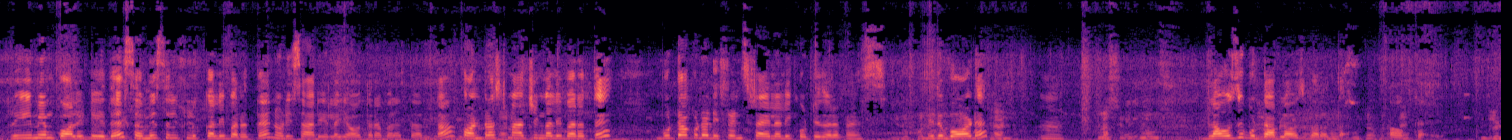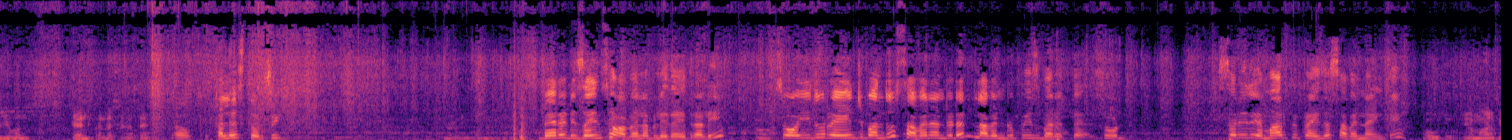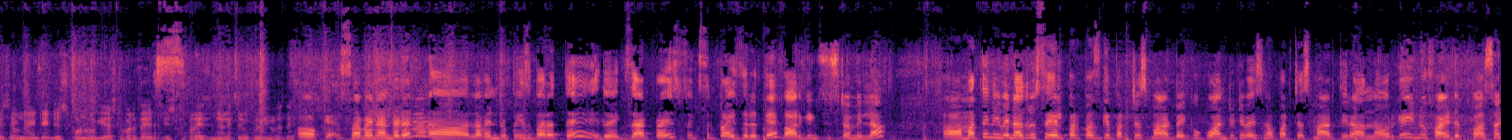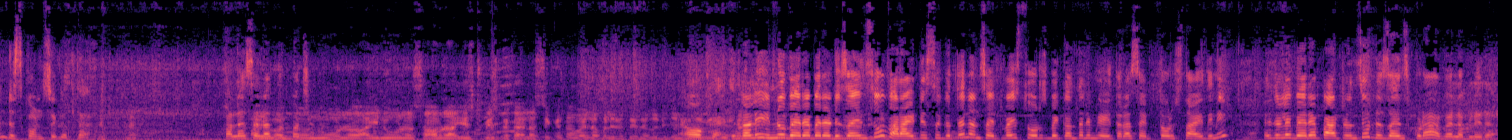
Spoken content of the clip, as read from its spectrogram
ಪ್ರೀಮಿಯಂ ಕ್ವಾಲಿಟಿ ಇದೆ. ಸೆಮಿ ಸಿಲ್ಕ್ ಲುಕ್ ಅಲ್ಲಿ ಬರುತ್ತೆ. ನೋಡಿ ಸಾರಿ ಎಲ್ಲ ಯಾವ ತರ ಬರುತ್ತೆ ಅಂತ. ಕಾಂಟ್ರಾಸ್ಟ್ ಮ್ಯಾಚಿಂಗ್ ಅಲ್ಲಿ ಬರುತ್ತೆ. ಬುಟ್ಟ ಕೂಡ ಡಿಫ್ರೆಂಟ್ ಸ್ಟೈಲ್ ಅಲ್ಲಿ ಕೊಟ್ಟಿದ್ದಾರೆ ಫ್ರೆಂಡ್ಸ್ ಇದು ಬಾರ್ಡರ್ ಪ್ಲಸ್ ಇದು ಬ್ಲೌಸ್ ಬ್ಲೌಸ್ ಬುಟ್ಟ ಬ್ಲೌಸ್ ಬರುತ್ತೆ? ಓಕೆ ಇದರಲ್ಲಿ ಒಂದು ಟೆನ್ ಕಲರ್ಸ್ ಇರುತ್ತೆ. ಓಕೆ ಕಲರ್ಸ್ ತೋರಿಸಿ. ಬೇರೆ ಡಿಸೈನ್ಸ್ ಅವೈಲಬಲ್ ಇದೆ ಇದರಲ್ಲಿ. ಸೊ ಇದು ರೇಂಜ್ ಬಂದು seven hundred and eleven rupees ಬರುತ್ತೆ. ಸೊ ಸರ್ ಇದು M R P price seven ninety ಹೌದು M R P seven ninety discount ಹೋಗಿ ಎಷ್ಟು ಬರುತ್ತೆ ಇಷ್ಟು ಪ್ರೈಸ್ನಲ್ಲಿ ತಿಳ್ಕೊಳ್ಳಿ ನೀವು ಅದೇ. Okay seven hundred and eleven rupees ಬರುತ್ತೆ. ಇದು ಎಕ್ಸಾಕ್ಟ್ ಪ್ರೈಸ್ ಫಿಕ್ಸ್ಡ್ ಪ್ರೈಸ್ ಇರುತ್ತೆ ಬಾರ್ಗಿಂಗ್ ಸಿಸ್ಟಮ್ ಇಲ್ಲ. ಮತ್ತೆ ನೀವೇನಾದರೂ ಸೇಲ್ ಪರ್ಪಸ್ಗೆ ಪರ್ಚೇಸ್ ಮಾಡಬೇಕು ಕ್ವಾಂಟಿಟಿ ವೈಸ್ ನಾವು ಪರ್ಚೇಸ್ ಮಾಡ್ತೀರಾ ಅನ್ನೋರಿಗೆ ಇನ್ನೂ ಫೈವ್ ಪರ್ಸೆಂಟ್ ಡಿಸ್ಕೌಂಟ್ ಸಿಗುತ್ತೆ. ಕಲರ್ಸ್ ಎಲ್ಲ ತುಂಬಾ ನೂರು ಐನೂರು ಸಾವಿರ ಎಷ್ಟು ಪೀಸ್ ಬೇಕಾ? ಎಲ್ಲ ಸಿಗುತ್ತೆ ಅವೈಲಬಲ್ ಇರುತ್ತೆ ಇದೆಲ್ಲ ಡಿಸೈನ್ ಓಕೆ ಇದರಲ್ಲಿ ಇನ್ನೂ ಬೇರೆ ಬೇರೆ ಡಿಸೈನ್ಸ್ ವೆರೈಟಿ ಸಿಗುತ್ತೆ. ನಾನು ಸೆಟ್ ವೈಸ್ ತೋರಿಸ್ಬೇಕಂತ ನಿಮಗೆ ಈ ತರ ಸೆಟ್ ತೋರಿಸ್ತಾ ಇದ್ದೀನಿ. ಇದರಲ್ಲಿ ಬೇರೆ ಪ್ಯಾಟರ್ನ್ಸ್ ಡಿಸೈನ್ಸ್ ಕೂಡ ಅವೈಲಬಲ್ ಇದೆ.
